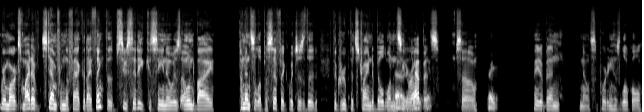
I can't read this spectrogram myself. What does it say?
remarks might have stemmed from the fact that I think the Sioux City Casino is owned by Peninsula Pacific, which is the the group that's trying to build one in uh, Cedar right, Rapids. Right. So right may have been, you know, supporting his local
